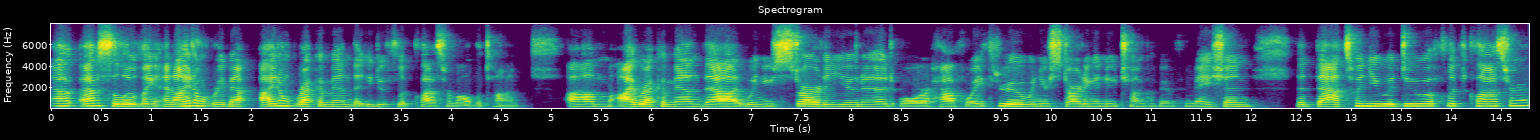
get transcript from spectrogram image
Absolutely, and I don't rem- I don't recommend that you do flipped classroom all the time. Um, I recommend that when you start a unit or halfway through, when you're starting a new chunk of information, that that's when you would do a flipped classroom.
